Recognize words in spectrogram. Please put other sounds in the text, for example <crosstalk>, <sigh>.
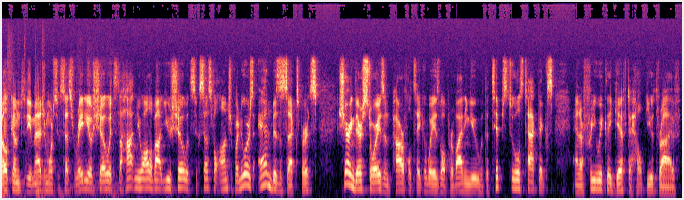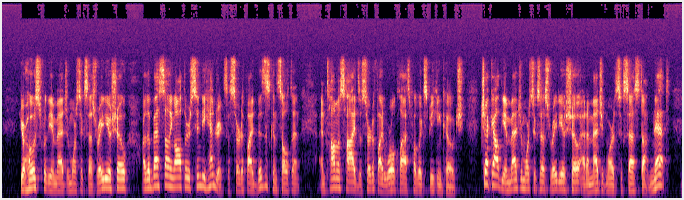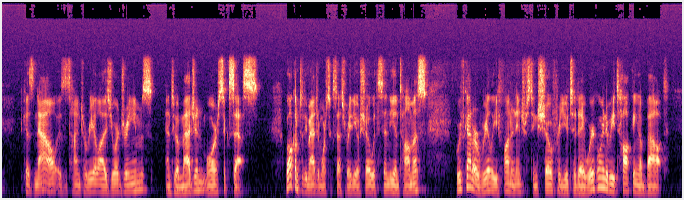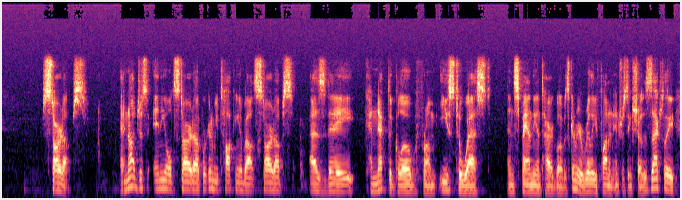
Welcome to the Imagine More Success radio show. It's the hot new all about you show with successful entrepreneurs and business experts sharing their stories and powerful takeaways while providing you with the tips, tools, tactics, and a free weekly gift to help you thrive. Your hosts for the Imagine More Success radio show are the best selling authors Cindy Hendricks, a certified business consultant, and Thomas Hides, a certified world class public speaking coach. Check out the Imagine More Success radio show at imaginemoresuccess.net because now is the time to realize your dreams and to imagine more success. Welcome to the Imagine More Success radio show with Cindy and Thomas. We've got a really fun and interesting show for you today. We're going to be talking about startups and not just any old startup. We're going to be talking about startups as they connect the globe from east to west and span the entire globe. It's going to be a really fun and interesting show. This is actually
